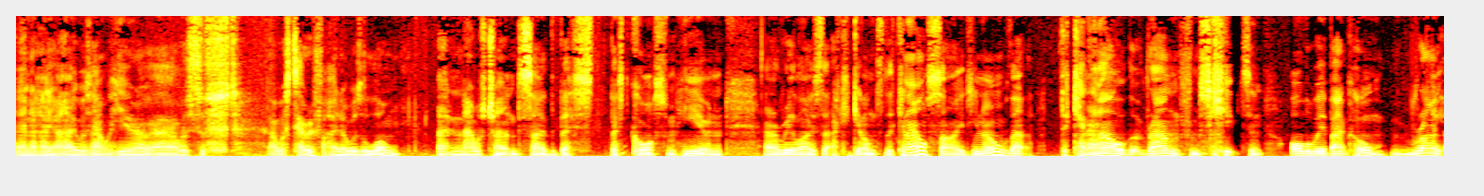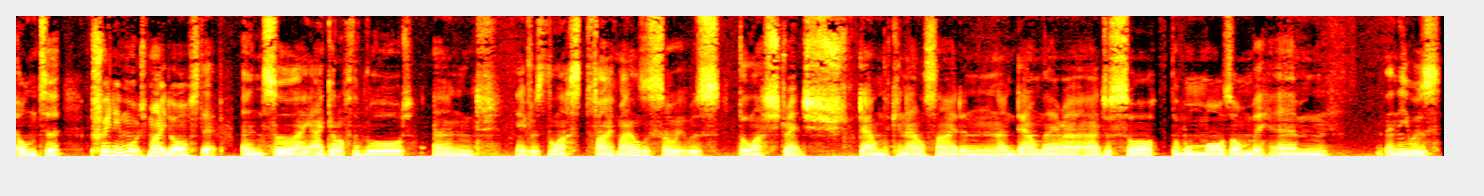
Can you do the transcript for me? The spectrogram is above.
And I, I was out here. I, I was just I was terrified. I was alone and I was trying to decide the best best course from here, and, and I realised that I could get onto the canal side. You know that the canal that ran from Skipton all the way back home, right onto pretty much my doorstep. And so I, I got off the road, and it was the last five miles or so. It was the last stretch down the canal side, and, and down there I, I just saw the one more zombie, um, and he was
